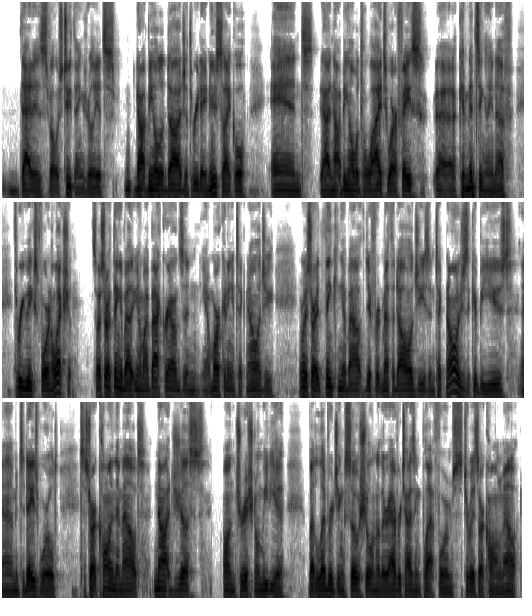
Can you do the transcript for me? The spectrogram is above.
that is well, there's two things really. It's not being able to dodge a three day news cycle and uh, not being able to lie to our face uh, convincingly enough three weeks before an election. So I started thinking about you know my backgrounds in you know marketing and technology, and really started thinking about different methodologies and technologies that could be used um, in today's world to start calling them out, not just on traditional media, but leveraging social and other advertising platforms to really start calling them out.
